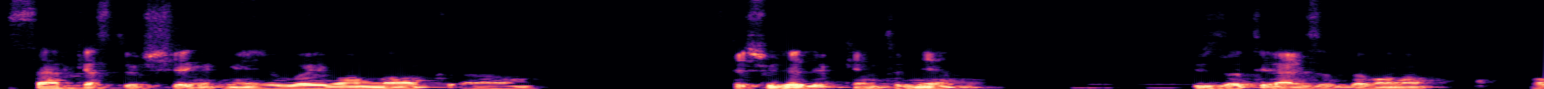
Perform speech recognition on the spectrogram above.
szerkesztőségnek milyen jogai vannak, és úgy egyébként, hogy milyen üzleti helyzetben van a, a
